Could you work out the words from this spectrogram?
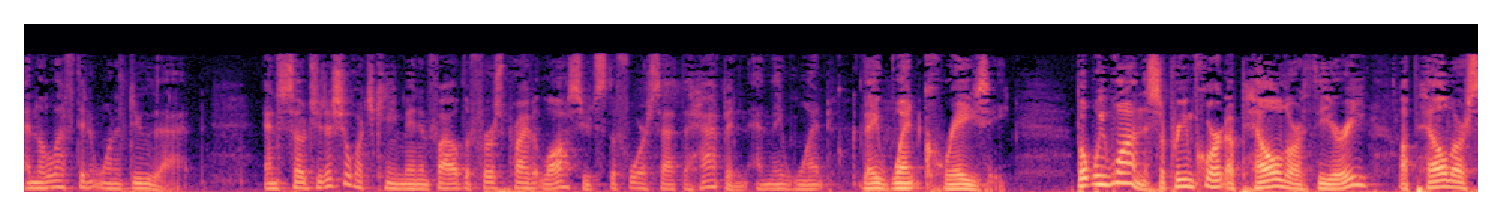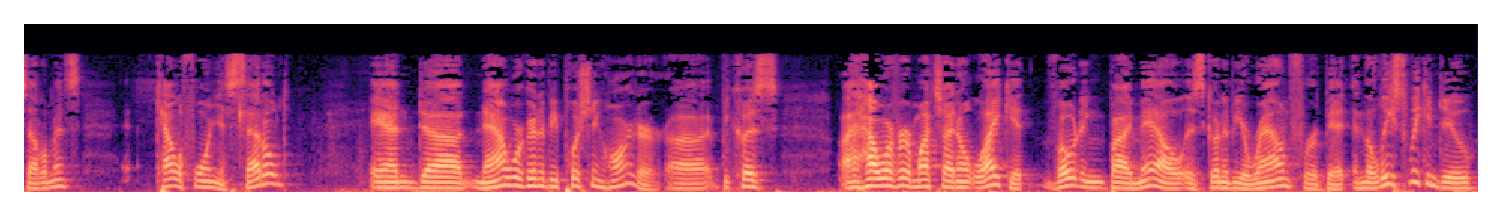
And the left didn't want to do that. And so Judicial Watch came in and filed the first private lawsuits to force that to happen, and they went they went crazy. But we won. The Supreme Court upheld our theory, upheld our settlements. California settled, and uh, now we're going to be pushing harder uh, because, uh, however much I don't like it, voting by mail is going to be around for a bit, and the least we can do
